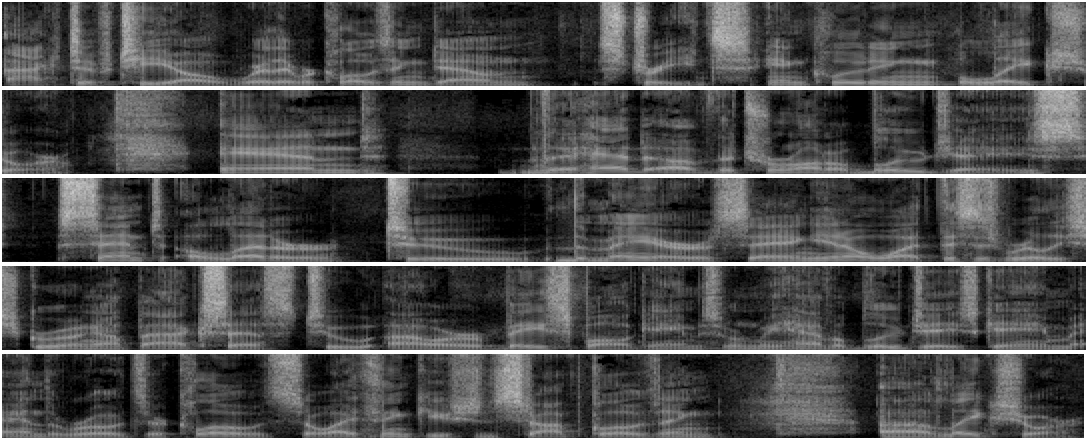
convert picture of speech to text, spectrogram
Active TO, where they were closing down streets, including Lakeshore, and the head of the Toronto Blue Jays sent a letter to the mayor saying, you know what, this is really screwing up access to our baseball games when we have a Blue Jays game and the roads are closed. So I think you should stop closing uh, Lakeshore.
